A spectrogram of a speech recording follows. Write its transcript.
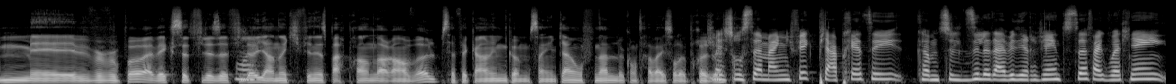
mais veux, veux pas, avec cette philosophie-là, il Ouais. y en a qui finissent par prendre leur envol, puis ça fait quand même comme cinq ans au final qu'on travaille sur le projet. Mais je trouve ça magnifique. Puis après, tu sais, comme tu le dis, là, David, il revient, tout ça. Fait que votre lien,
